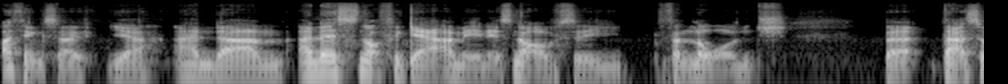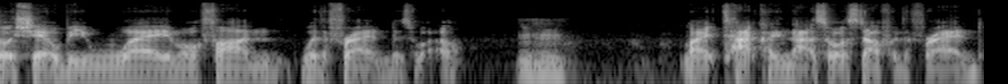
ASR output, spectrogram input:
I think so, yeah. And um and let's not forget, I mean, it's not obviously for launch, but that sort of shit will be way more fun with a friend as well. Mm-hmm. Like tackling that sort of stuff with a friend.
